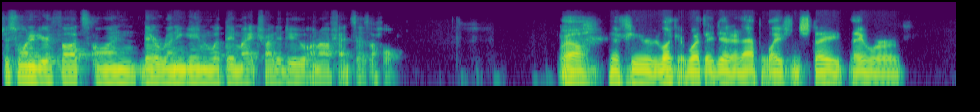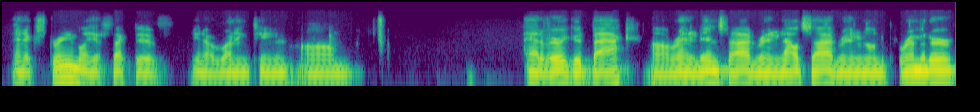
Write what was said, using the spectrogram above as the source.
Just wanted your thoughts on their running game and what they might try to do on offense as a whole. Well, if you look at what they did at Appalachian State, they were an extremely effective, you know, running team. Um, had a very good back, uh, ran it inside, ran it outside, ran it on the perimeter,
